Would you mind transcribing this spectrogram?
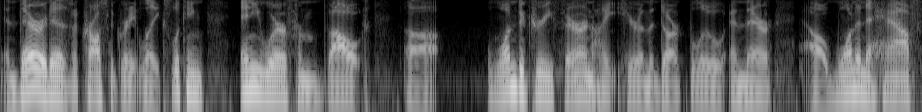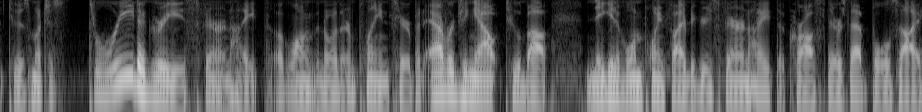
And there it is across the Great Lakes, looking anywhere from about uh, 1 degree Fahrenheit here in the dark blue, and there uh, one and a half to as much as 3 degrees Fahrenheit along the northern plains here, but averaging out to about negative 1.5 degrees Fahrenheit across. There's that bullseye.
